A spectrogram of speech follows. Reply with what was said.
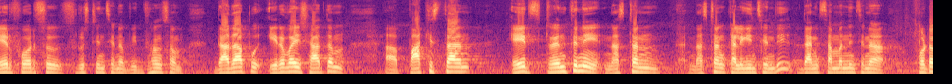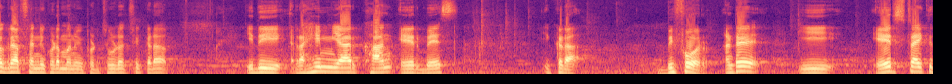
ఎయిర్ ఫోర్స్ సృష్టించిన విధ్వంసం. దాదాపు ఇరవై శాతం పాకిస్తాన్ ఎయిర్ స్ట్రెంగ్త్ని నష్టం నష్టం కలిగించింది. దానికి సంబంధించిన ఫోటోగ్రాఫ్స్ అన్నీ కూడా మనం ఇప్పుడు చూడొచ్చు. ఇక్కడ ఇది రహీం యార్ ఖాన్ ఎయిర్ బేస్ ఇక్కడ బిఫోర్ అంటే ఈ ఎయిర్ స్ట్రైక్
